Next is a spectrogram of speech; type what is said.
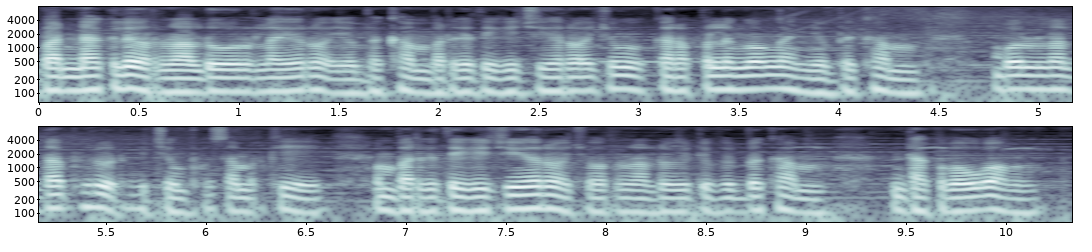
banda kle Ronaldo lai ro ye Beckham bar ke ki chi ro jong kara pelengong nga ye Beckham bol na da phiru ki jong phu samar ke bar ke ki chi ro Ronaldo David Beckham dak ba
